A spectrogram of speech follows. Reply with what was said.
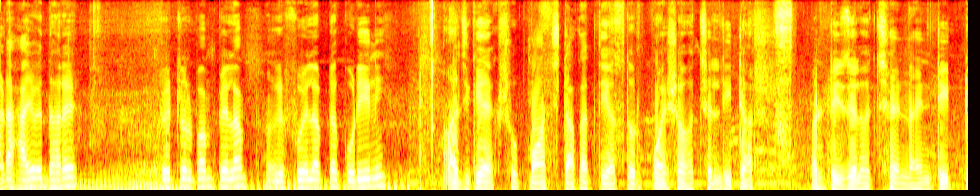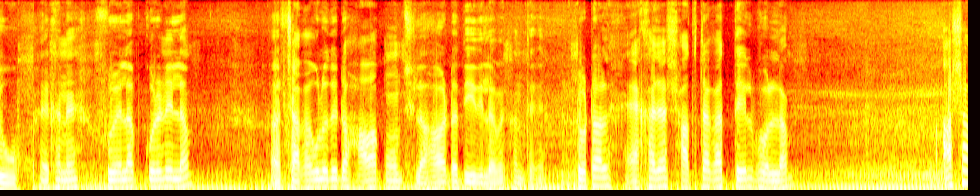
একটা হাইওয়ের ধারে পেট্রোল পাম্প পেলাম ফুয়েল আপটা করিয়ে নিই। আজকে একশো পাঁচ টাকা তিয়াত্তর পয়সা হচ্ছে লিটার আর ডিজেল হচ্ছে নাইনটি টু এখানে ফুয়েল আপ করে নিলাম। আর চাকাগুলোতে একটু হাওয়া কম ছিল, হাওয়াটা দিয়ে দিলাম এখান থেকে। টোটাল এক হাজার সাত টাকার তেল ভরলাম। আশা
